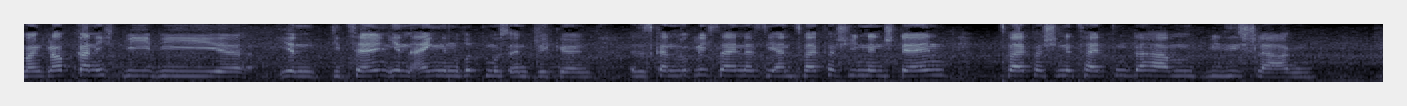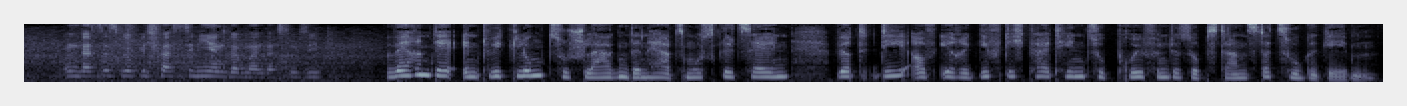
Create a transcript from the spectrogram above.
Man glaubt gar nicht, wie, wie ihren, die Zellen ihren eigenen Rhythmus entwickeln. Also es kann wirklich sein, dass sie an zwei verschiedenen Stellen zwei verschiedene Zeitpunkte haben, wie sie schlagen. Und das ist wirklich faszinierend, wenn man das so sieht. Während der Entwicklung zu schlagenden Herzmuskelzellen wird die auf ihre Giftigkeit hin zu prüfende Substanz dazugegeben.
